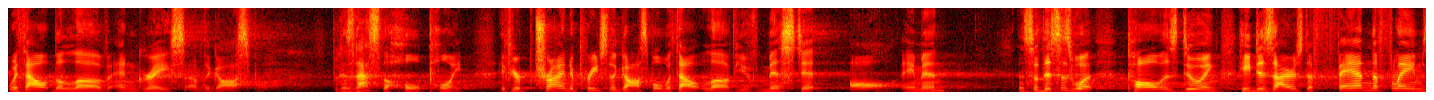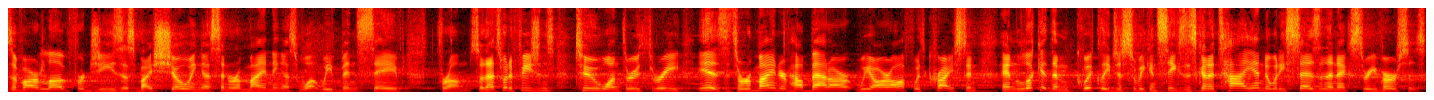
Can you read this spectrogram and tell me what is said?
without the love and grace of the gospel. Because that's the whole point. If you're trying to preach the gospel without love, you've missed it all. Amen? And so, this is what Paul is doing. He desires to fan the flames of our love for Jesus by showing us and reminding us what we've been saved from. So, that's what Ephesians 2 1 through 3 is. It's a reminder of how bad our, we are off with Christ. And, and look at them quickly just so we can see, because it's going to tie into what he says in the next three verses.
